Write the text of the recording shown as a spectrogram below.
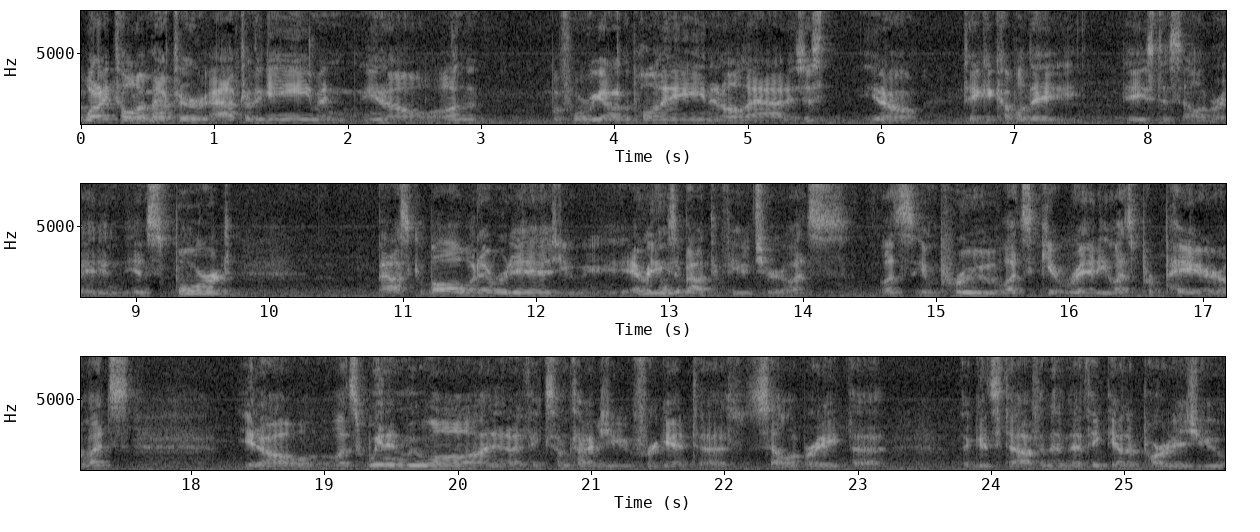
what I told him after after the game and you know on the, before we got on the plane and all that is just you know take a couple of day, days to celebrate in, in sport basketball whatever it is you everything's about the future let's let's improve let's get ready let's prepare let's you know let's win and move on. And i think sometimes you forget to celebrate the the good stuff. And then i think the other part is you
